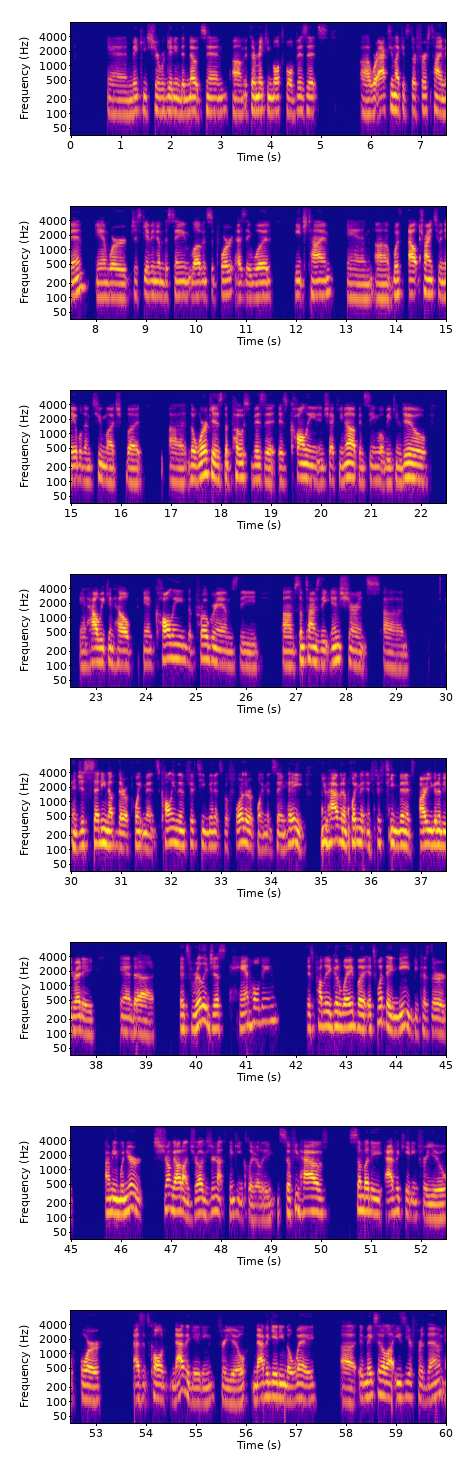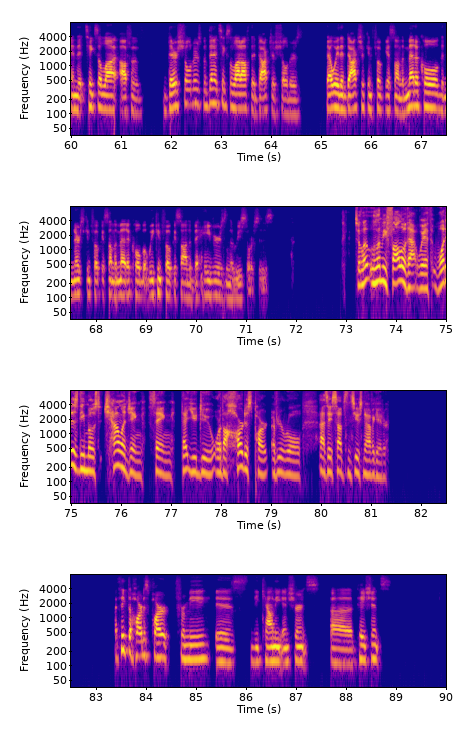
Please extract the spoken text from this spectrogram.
and making sure we're getting the notes in. Um, if they're making multiple visits, uh, we're acting like it's their first time in and we're just giving them the same love and support as they would each time and uh, without trying to enable them too much but uh, the work is the post visit is calling and checking up and seeing what we can do and how we can help and calling the programs the um, sometimes the insurance uh, and just setting up their appointments calling them 15 minutes before their appointment saying hey you have an appointment in 15 minutes. Are you going to be ready? And uh, it's really just hand holding is probably a good way, but it's what they need because they're, I mean, when you're strung out on drugs, you're not thinking clearly. So if you have somebody advocating for you, or as it's called, navigating for you, navigating the way, uh, it makes it a lot easier for them and it takes a lot off of their shoulders, but then it takes a lot off the doctor's shoulders that way, the doctor can focus on the medical, the nurse can focus on the medical, but we can focus on the behaviors and the resources. So let, let me follow that with what is the most challenging thing that you do or the hardest part of your role as a substance use navigator? I think the hardest part for me is the county insurance uh, patients.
